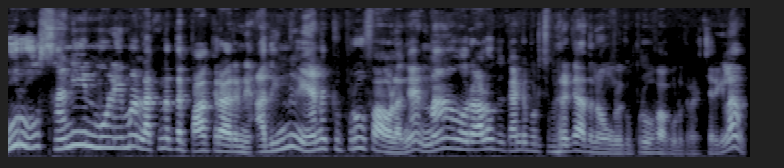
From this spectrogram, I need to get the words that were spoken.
குரு சனியின் மூலியமா லக்னத்தை பார்க்குறாருன்னு. அது இன்னும் எனக்கு ப்ரூஃப் ஆகலைங்க. நான் ஒரு அளவுக்கு கண்டுபிடிச்ச பிறகு அதை நான் உங்களுக்கு ப்ரூஃபாக கொடுக்குறேன். சரிங்களா?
